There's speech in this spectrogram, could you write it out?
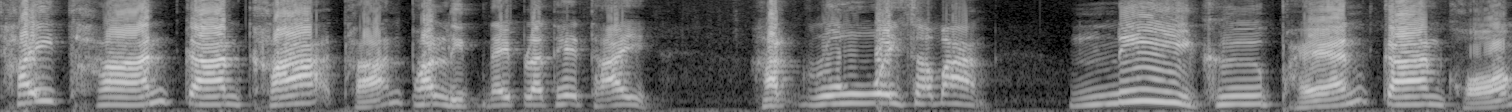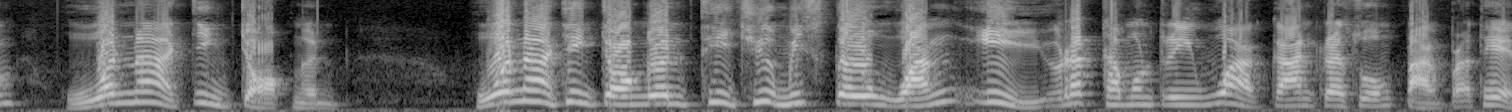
ใช้ฐานการค้าฐานผลิตในประเทศไทย หัดรู้ไว้ซะบ้าง นี่คือแผนการของ หัวหน้าจิ้งจอกเงิน หัวหน้าจิ้งจอกเงินที่ชื่อมิสเตอร์หวังอี้รัฐมนตรีว่าการกระทรวงต่างประเทศ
